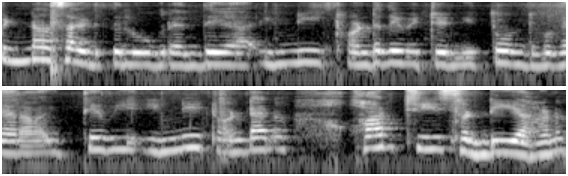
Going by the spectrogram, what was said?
ਪਿੰਡਾਂ ਸਾਈਡ ਤੇ ਲੋਕ ਰਹਿੰਦੇ ਆ, ਇੰਨੀ ਠੰਡ ਦੇ ਵਿੱਚ, ਇੰਨੀ ਧੁੰਦ ਵਗੈਰਾ, ਇੱਥੇ ਵੀ ਇੰਨੀ ਠੰਡ ਹੈ ਨਾ, ਹਰ ਚੀਜ਼ ਠੰਡੀ ਆ, ਹਨ।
